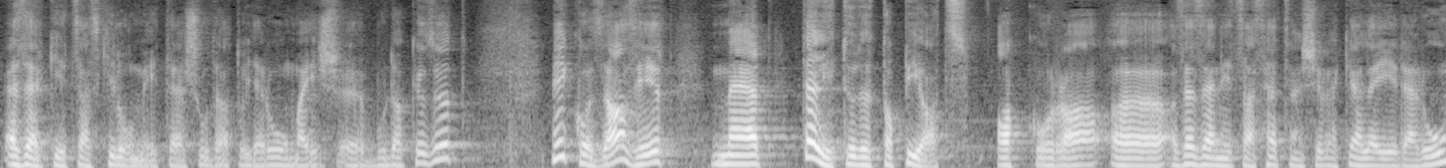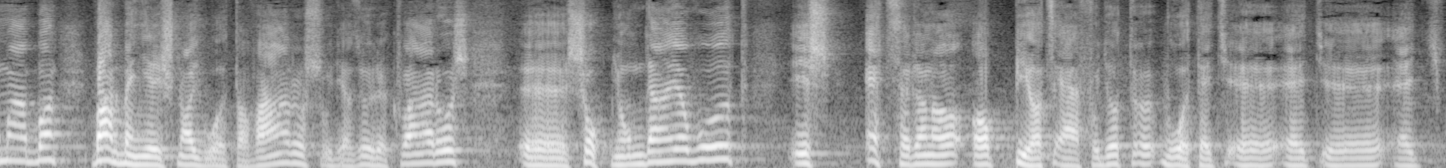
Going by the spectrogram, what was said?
1200 kilométeres utat ugye Róma és Buda között. Méghozzá azért, mert telítődött a piac akkor az 1470-es évek elejére Rómában, bármennyire is nagy volt a város, ugye az örök város, sok nyomdája volt, és egyszerűen a, a piac elfogyott, volt egy, egy, egy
